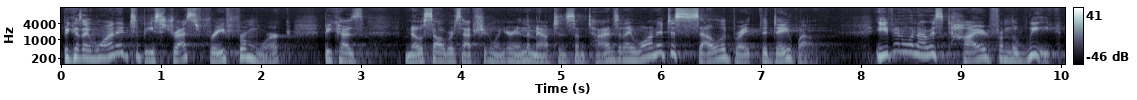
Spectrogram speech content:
because I wanted to be stress free from work because no cell reception when you're in the mountains sometimes, and I wanted to celebrate the day well. Even when I was tired from the week,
